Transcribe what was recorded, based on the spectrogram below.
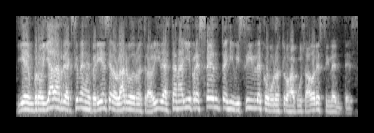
y embrolladas reacciones de experiencia a lo largo de nuestra vida están allí presentes y visibles como nuestros acusadores silentes.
